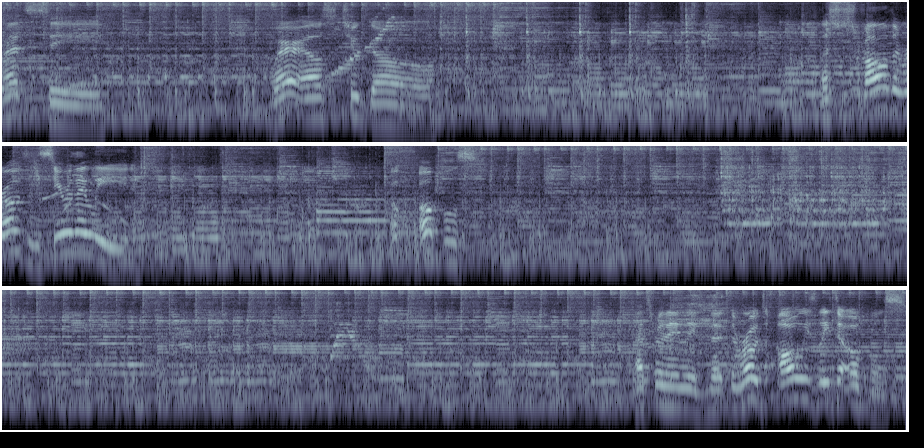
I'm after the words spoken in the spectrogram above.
Let's see. Where else to go? Let's just follow the roads and see where they lead. Opals. That's where they lead. The, the roads always lead to opals.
